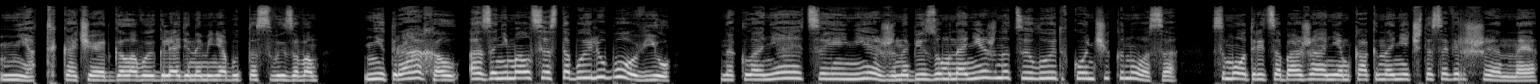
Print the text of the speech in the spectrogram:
«Нет», — качает головой, глядя на меня будто с вызовом. «Не трахал, а занимался с тобой любовью. Наклоняется и нежно, безумно нежно целует в кончик носа, смотрит с обожанием, как на нечто совершенное.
